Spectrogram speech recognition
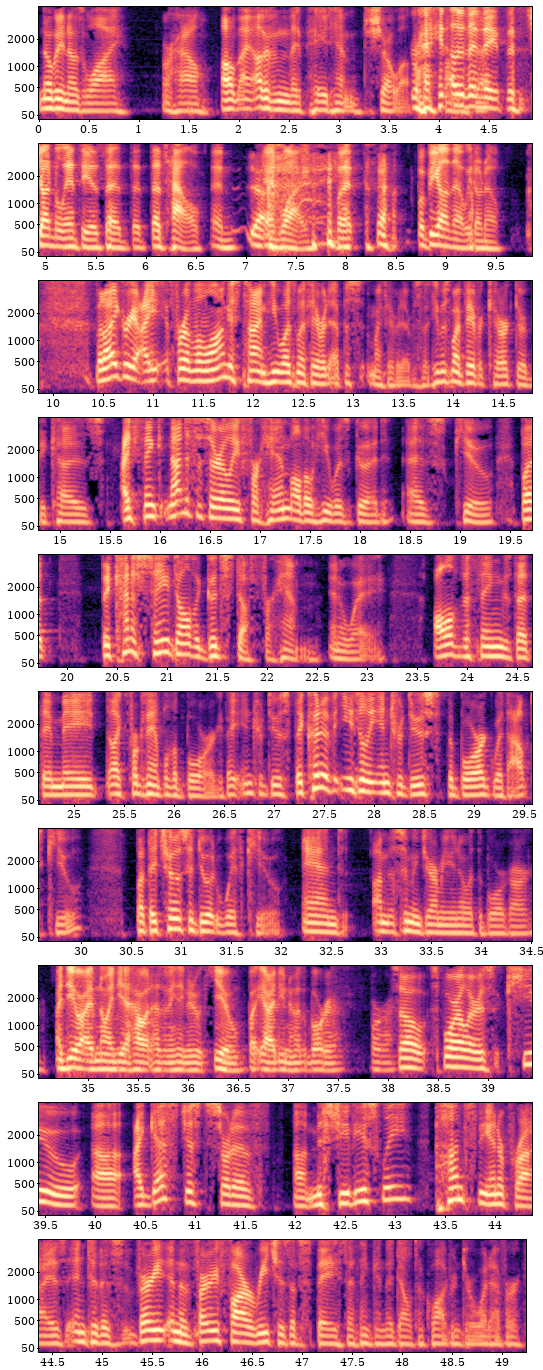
Nobody knows why or how. Oh, other than they paid him to show up. right. Other the than they, the John de Lancie has said that that's how and Yeah. and why, but but beyond that, we don't know. But I agree. I for the longest time he was my favorite episode. My favorite episode. He was my favorite character because I think not necessarily for him, although he was good as Q, but they kind of saved all the good stuff for him in a way. All of the things that they made, like for example, the Borg. They introduced. They could have easily introduced the Borg without Q, but they chose to do it with Q. And I'm assuming Jeremy, you know what the Borg are. I do. I have no idea how it has anything to do with Q, but yeah, I do know who the Borg are. Borg. So, spoilers Q, uh, I guess, just sort of uh, mischievously punts the Enterprise into this very, in the very far reaches of space, I think in the Delta Quadrant or whatever,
